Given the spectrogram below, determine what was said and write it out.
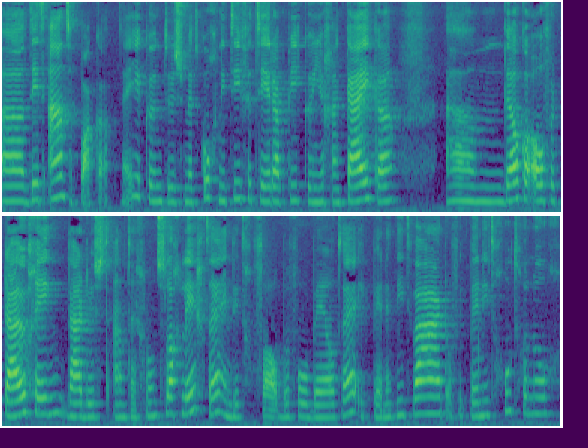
uh, dit aan te pakken. je kunt dus met cognitieve therapie kun je gaan kijken Um, welke overtuiging daar dus aan ten grondslag ligt. In dit geval bijvoorbeeld, ik ben het niet waard of ik ben niet goed genoeg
